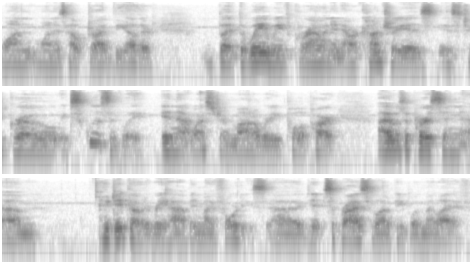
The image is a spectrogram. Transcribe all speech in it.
one one has helped drive the other, but the way we've grown in our country is is to grow exclusively in that Western model where you pull apart. I was a person um, who did go to rehab in my forties. Uh, it surprised a lot of people in my life.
